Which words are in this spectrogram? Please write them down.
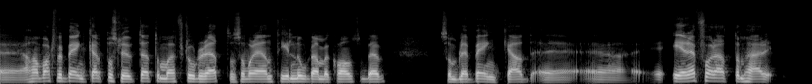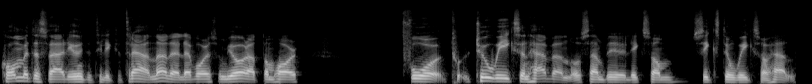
Eh, han vart väl bänkad på slutet om jag förstod det rätt och så var det en till nordamerikan som blev som blev bänkad. Eh, eh, är det för att de här kommer till Sverige och inte tillräckligt tränade eller vad är det som gör att de har två, two weeks in heaven och sen blir det liksom 16 weeks of hell?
